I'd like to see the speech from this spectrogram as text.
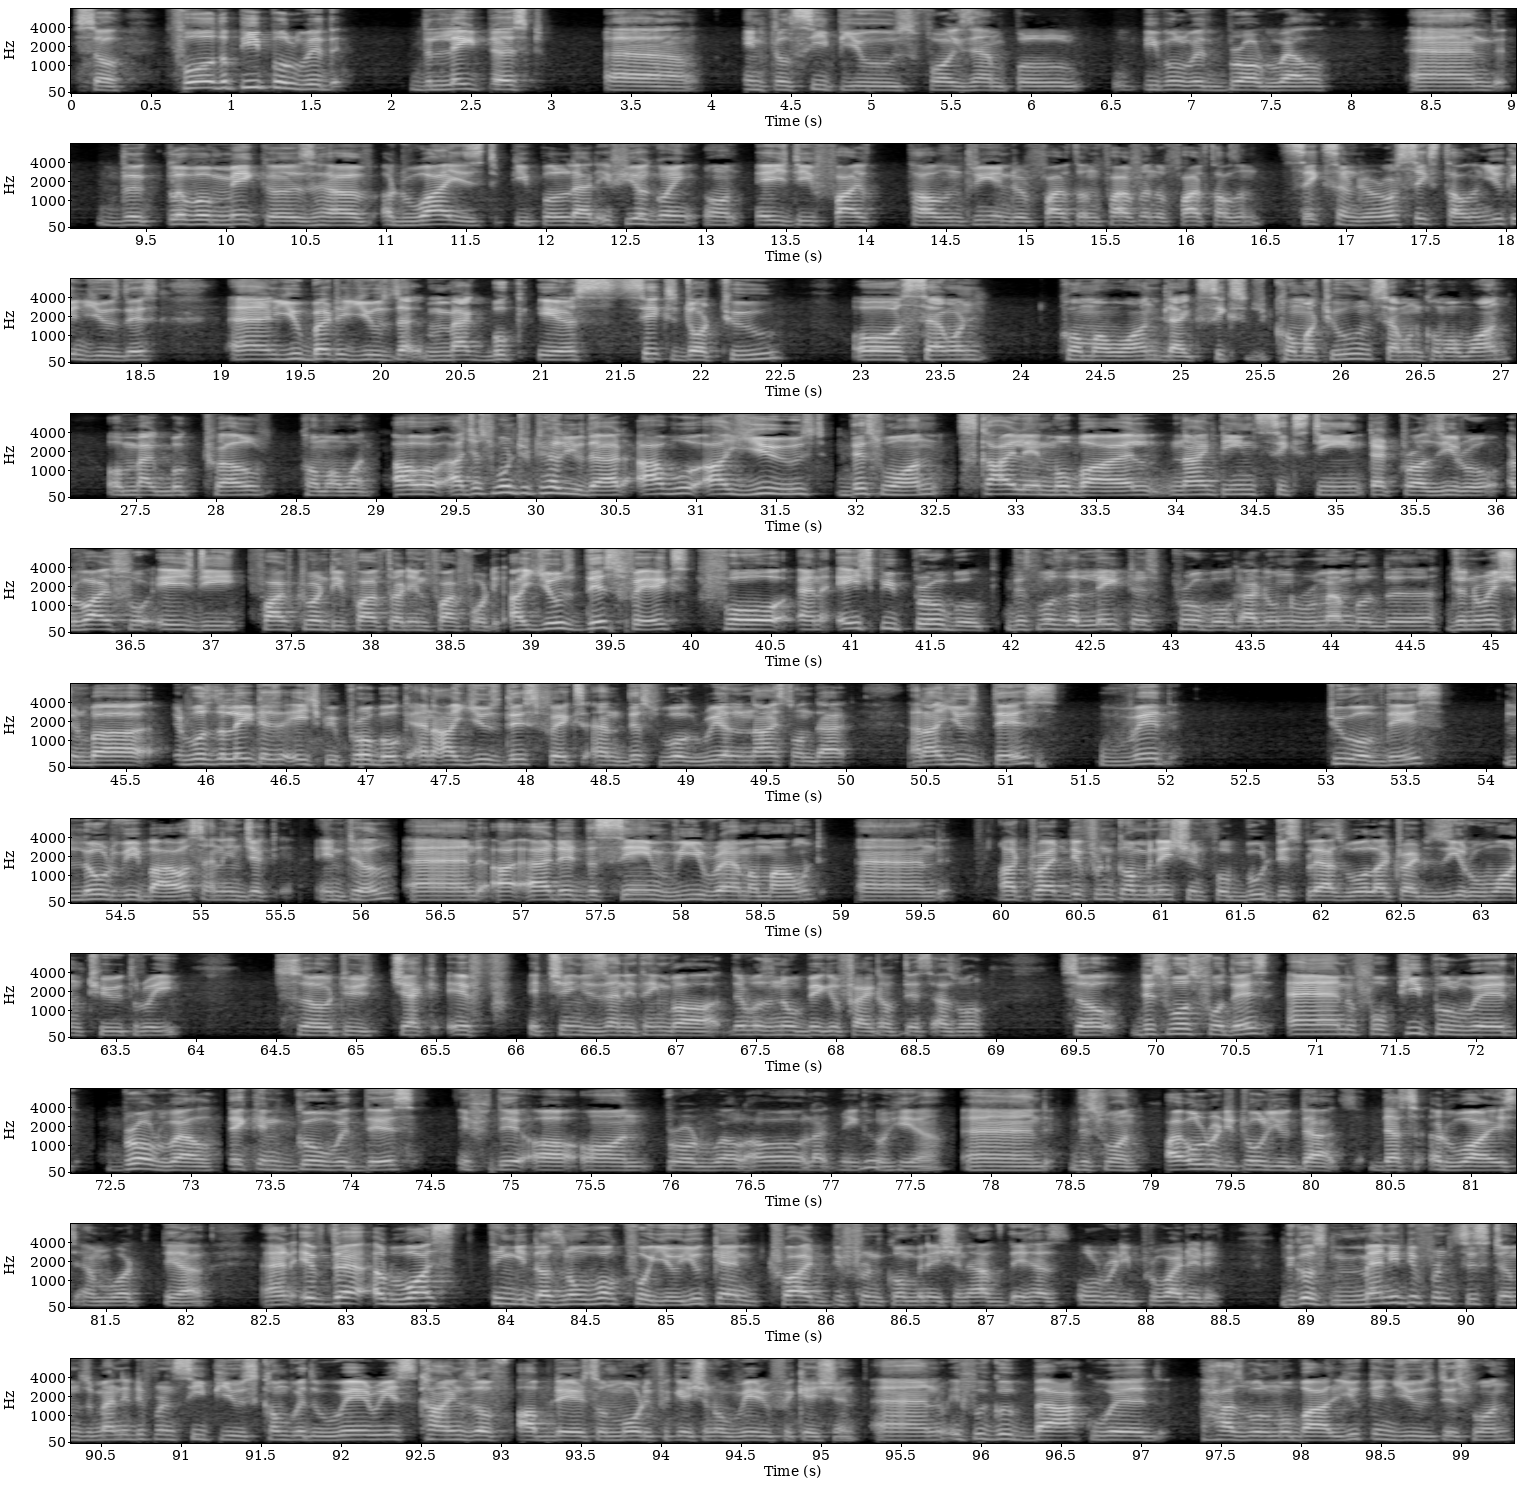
So for the people with the latest uh, intel cpus for example people with broadwell and the clover makers have advised people that if you are going on HD 5300, 5500, 5600 or 6000 you can use this. And you better use that MacBook Air 6.2 or 7.1 like 6.2 and 7.1 or MacBook 12 comma 1 I, just want to tell you that I, I used this one Skylake Mobile 1916 Tetra Zero advice for HD 520 530 and 540 I used this fix for an HP ProBook. This was the latest ProBook. I don't remember the generation but it was the latest HP ProBook and I used this fix and this worked real nice on that. And I used this with two of these load VBIOS and inject Intel and I added the same VRAM amount and I tried different combination for boot display as well. I tried 0 1 2 3 so to check if it changes anything but there was no big effect of this as well. So this was for this and for people with Broadwell they can go with this if they are on Broadwell. Oh let me go here. And this one. I already told you that that's advised and what they have. And if the advice thingy does not work for you you can try different combination as they has already provided it. Because many different systems many different cpus come with various kinds of updates or modification or verification. And if we go back with haswell mobile you can use this one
